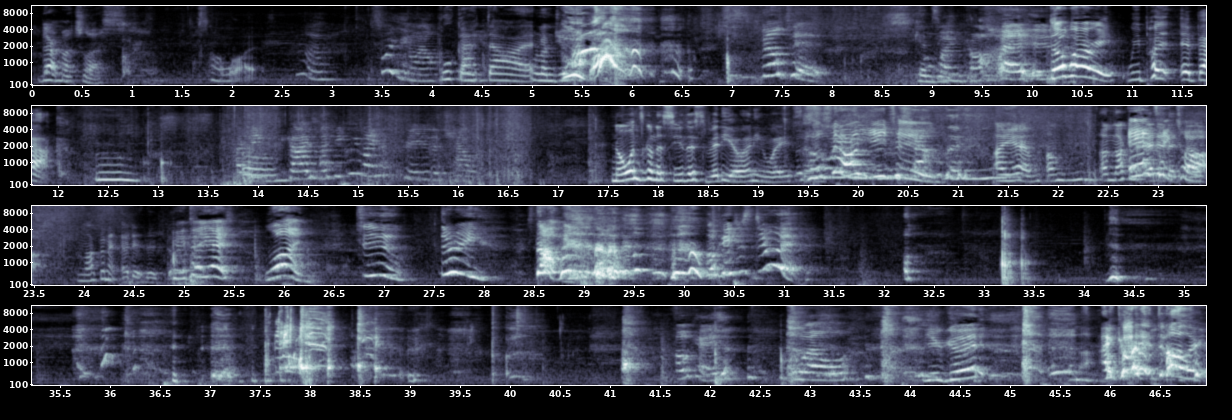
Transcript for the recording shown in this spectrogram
That much less. That's not a lot. Soybean oil. Look at that. Hold on, Spilt it. Oh my god. Don't worry. We put it back. I think, guys, I think we might have created a challenge. No one's gonna see this video anyway. So. Post it on YouTube I am. I'm. I'm not gonna and edit TikTok. it. Though. I'm not gonna edit it though. Okay, okay, guys. One, two, three. Stop. Okay, just do it. okay. Well, You good? I got a dollar.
